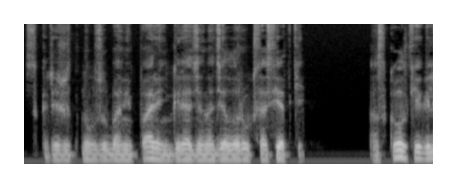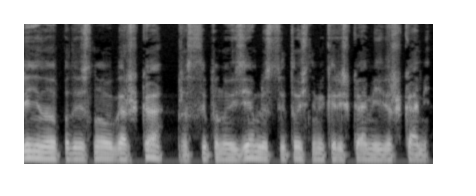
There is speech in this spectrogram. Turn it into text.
Скрежетнул зубами парень, глядя на дело рук соседки. Осколки глиняного подвесного горшка, рассыпанную землю с цветочными корешками и вершками.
